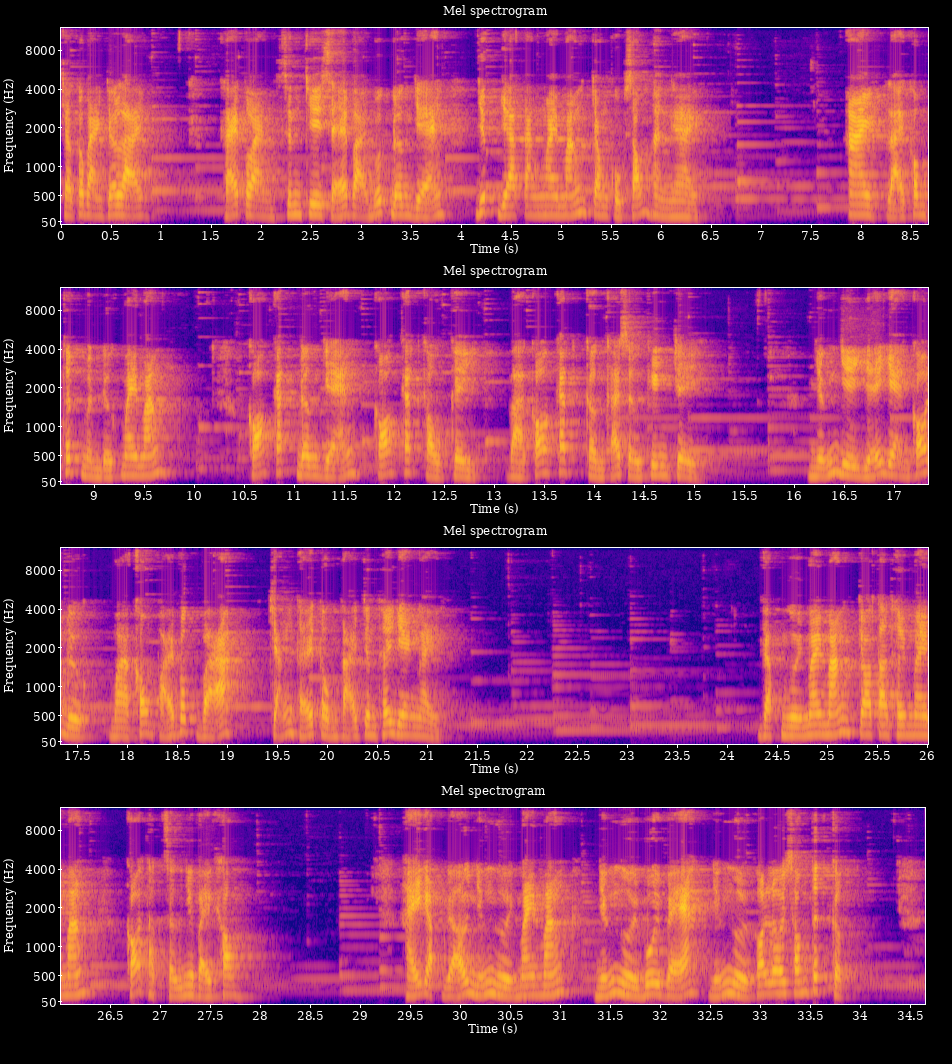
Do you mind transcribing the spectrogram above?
Chào các bạn trở lại. Khải Toàn xin chia sẻ vài bước đơn giản giúp gia tăng may mắn trong cuộc sống hàng ngày. Ai lại không thích mình được may mắn? Có cách đơn giản, có cách cầu kỳ và có cách cần cả sự kiên trì. Những gì dễ dàng có được mà không phải vất vả chẳng thể tồn tại trên thế gian này. Gặp người may mắn cho ta thêm may mắn, có thật sự như vậy không? Hãy gặp gỡ những người may mắn, những người vui vẻ, những người có lối sống tích cực.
